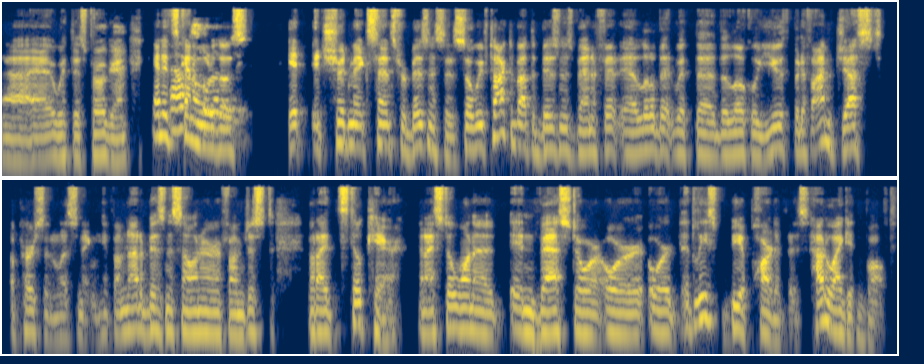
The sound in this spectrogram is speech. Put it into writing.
uh, with this program, and it's kind of one of those it, it should make sense for businesses. So we've talked about the business benefit a little bit with the the local youth, but if I'm just a person listening. If i'm not a business owner if i'm just but i still care and i still want to invest or or or at least be a part of this. How do i get involved?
